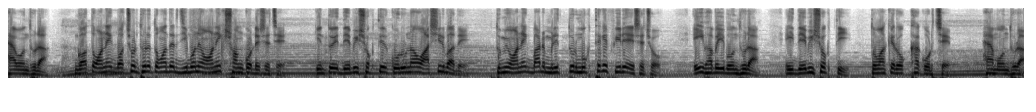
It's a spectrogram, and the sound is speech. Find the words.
হ্যাঁ বন্ধুরা, গত অনেক বছর ধরে তোমাদের জীবনে অনেক সংকট এসেছে, কিন্তু এই দেবী শক্তির করুণা ও আশীর্বাদে তুমি অনেকবার মৃত্যুর মুখ থেকে ফিরে এসেছ। এইভাবেই বন্ধুরা, এই দেবী শক্তি তোমাকে রক্ষা করছে। হ্যাঁ বন্ধুরা,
